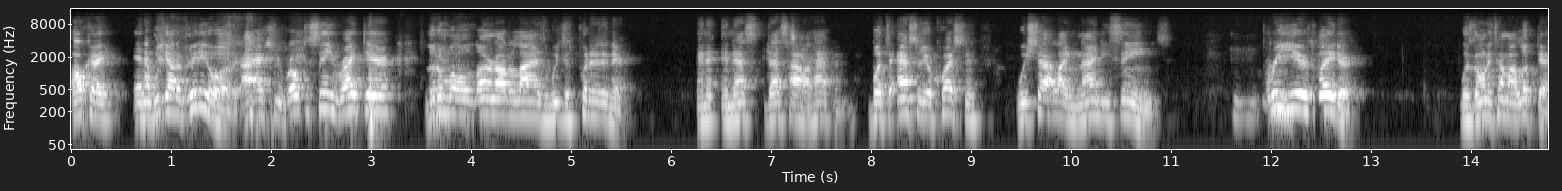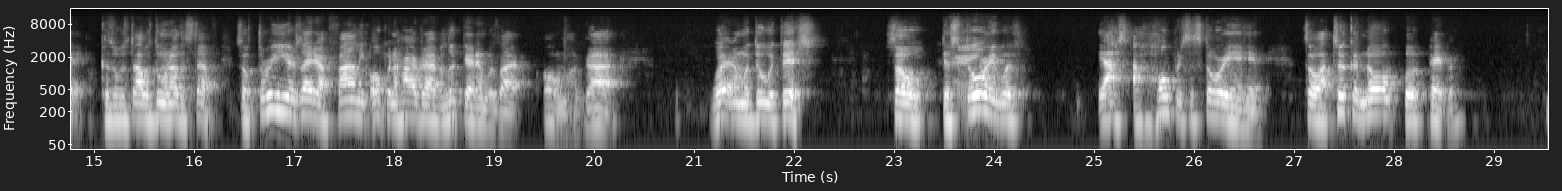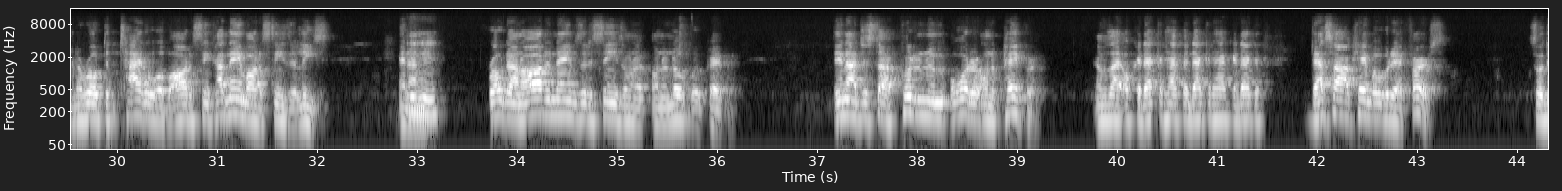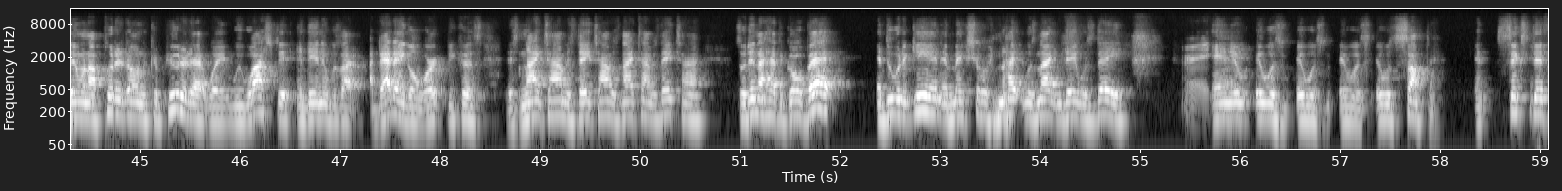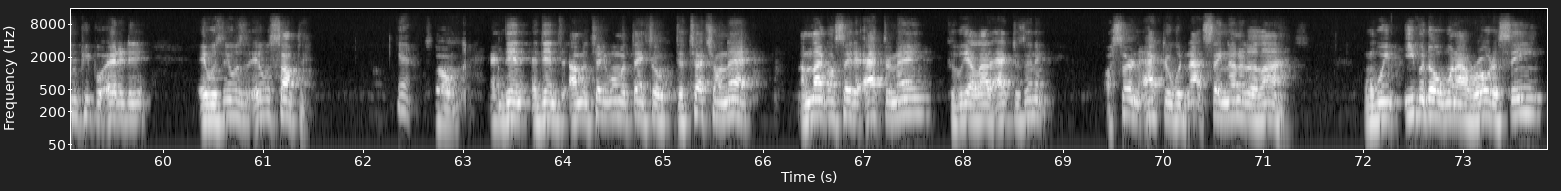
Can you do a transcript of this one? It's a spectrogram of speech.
Okay, and we got a video of it. I actually wrote the scene right there. Little Mo learned all the lines, and we just put it in there, and and that's that's how it happened. But to answer your question, we shot like 90 scenes. Mm-hmm. Three years later was the only time I looked at it because it was I was doing other stuff. So three years later, I finally opened the hard drive and looked at it and was like, "Oh my god, what am I gonna do with this?" So the story was, yeah, I, I hope it's a story in here. So I took a notebook paper and I wrote the title of all the scenes. I name all the scenes at least, and mm-hmm. I wrote down all the names of the scenes on a, on a notebook paper. Then I just started putting them in order on the paper, and was like, okay, that could happen, that could happen, that could. That's how I came over with it at first. So then when I put it on the computer that way, we watched it, and then it was like that ain't gonna work because it's nighttime, it's daytime, it's nighttime, it's daytime. So then I had to go back and do it again and make sure night was night and day was day. Right. And it, it was it was it was it was something. And six different people edited it. It was it was it was something. Yeah. So and then and then I'm gonna tell you one more thing. So to touch on that, I'm not gonna say the actor name because we got a lot of actors in it. A certain actor would not say none of the lines. When we even though when I wrote a scene,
